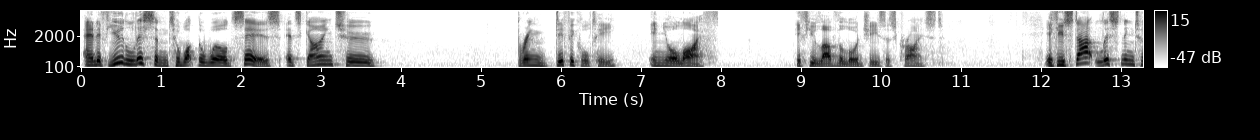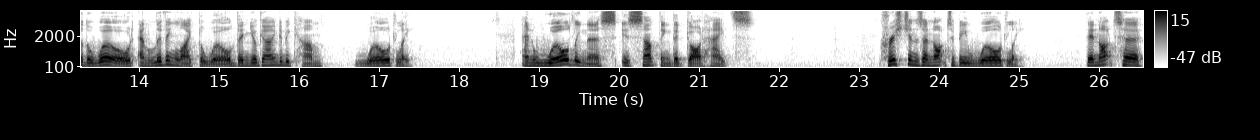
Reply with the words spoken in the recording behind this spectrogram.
And if you listen to what the world says, it's going to bring difficulty in your life if you love the Lord Jesus Christ. If you start listening to the world and living like the world, then you're going to become worldly. And worldliness is something that God hates. Christians are not to be worldly. They're not to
